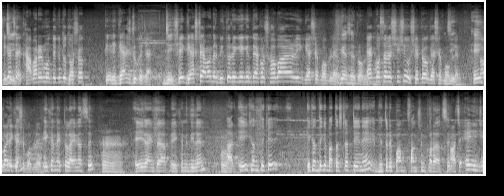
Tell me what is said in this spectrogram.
ঠিক আছে? খাবারের মধ্যে কিন্তু দর্শক গ্যাস ঢুকে যায়। জি। সেই গ্যাসটা আমাদের ভিতরে গিয়ে কিন্তু এখন সবারই গ্যাসের প্রবলেম গ্যাসের প্রবলেম এক বছরের শিশু সেটাও গ্যাসের প্রবলেম সবারই গ্যাসের প্রবলেম এখানে একটা লাইন আছে। হ্যাঁ এই লাইনটা আপনি এখানে দিলেন। আর এইখান থেকে এখান থেকে বাতাসটা টেনে ভেতরে পাম্প ফাংশন করা আছে। আচ্ছা এই যে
